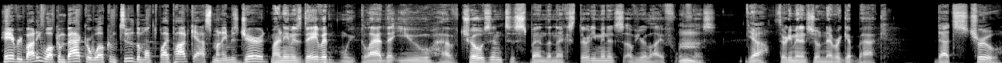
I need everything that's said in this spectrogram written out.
Hey, everybody. Welcome back or welcome to the Multiply Podcast. My name is Jared. My name is David. We're glad that you have chosen to spend the next 30 minutes of your life with Mm. us. Yeah, 30 minutes you'll never get back. that's true.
